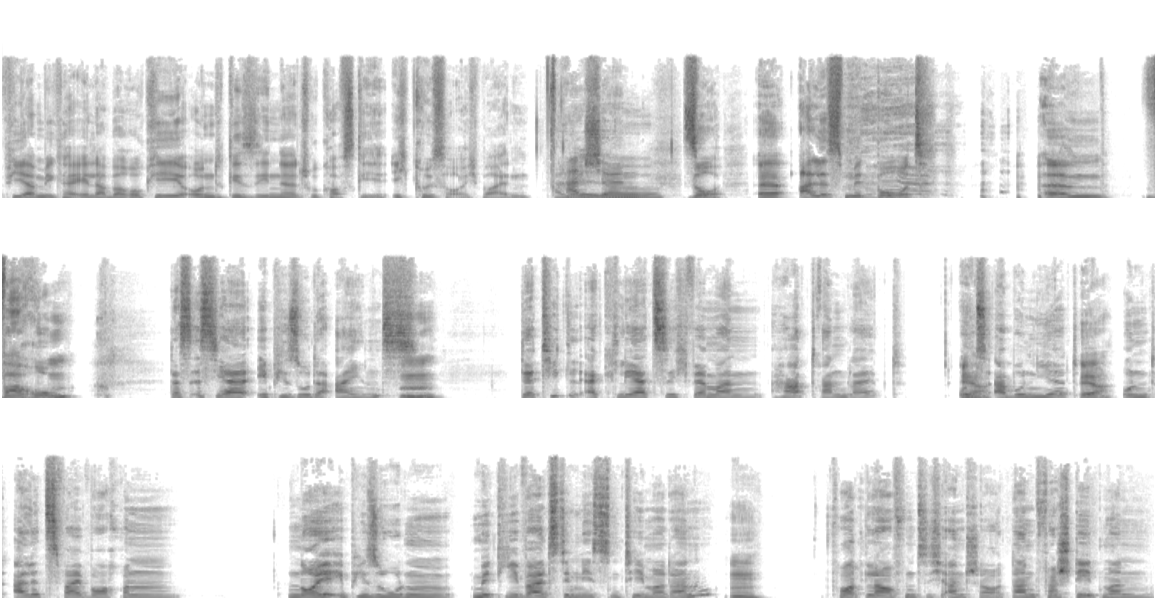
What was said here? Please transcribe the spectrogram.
Pia Michaela Barucki und Gesine Trukowski. Ich grüße euch beiden. Hallo. So, äh, alles mit Boot. ähm, warum? Das ist ja Episode 1. Mhm. Der Titel erklärt sich, wenn man hart dran bleibt, uns Ja. abonniert Ja. und alle zwei Wochen neue Episoden mit jeweils dem nächsten Thema dann Mhm. fortlaufend sich anschaut. Dann versteht man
